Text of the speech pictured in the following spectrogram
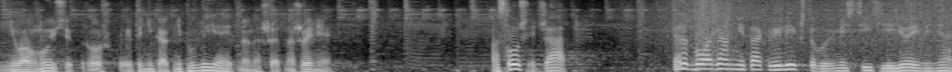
не волнуйся, крошка, это никак не повлияет на наши отношения». «Послушай, Джад, этот балаган не так велик, чтобы вместить ее и меня.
